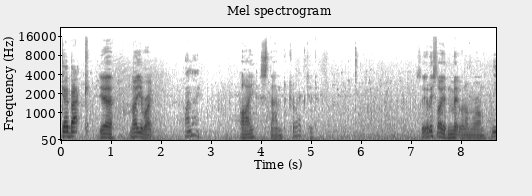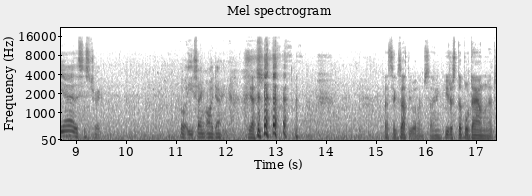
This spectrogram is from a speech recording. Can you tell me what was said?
Go back. Yeah. No, you're right. I know. I stand corrected. See, at least I admit when I'm wrong. Yeah, this is true. What, are you saying I don't? Yes. That's exactly what I'm saying. You just double down on it.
